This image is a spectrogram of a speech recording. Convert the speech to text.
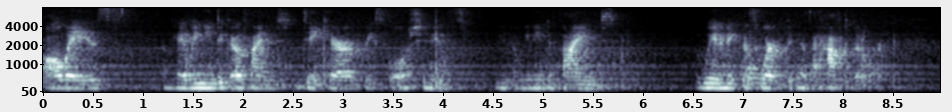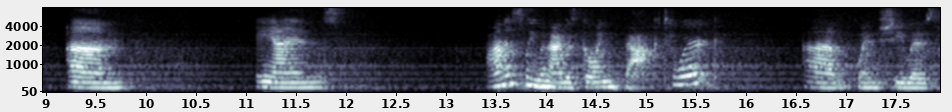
always okay, we need to go find daycare or preschool. She needs you know, we need to find a way to make this work because I have to go to work. Um and honestly when I was going back to work, um, when she was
